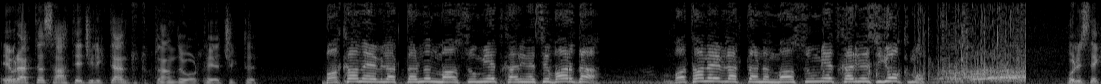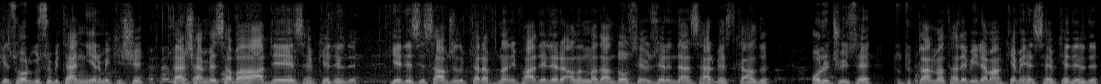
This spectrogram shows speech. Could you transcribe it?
evrakta sahtecilikten tutuklandığı ortaya çıktı. Bakan evlatlarının masumiyet karinesi var da vatan evlatlarının masumiyet karinesi yok mu? Polisteki sorgusu biten 20 kişi Perşembe sabahı adliyeye sevk edildi. 7'si savcılık tarafından ifadeleri alınmadan dosya üzerinden serbest kaldı. 13'ü ise tutuklanma talebiyle mahkemeye sevk edildi.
